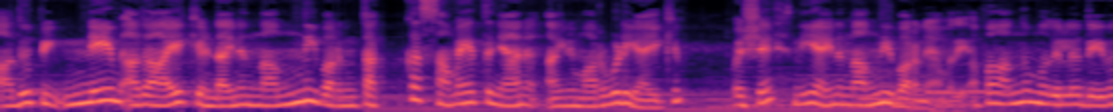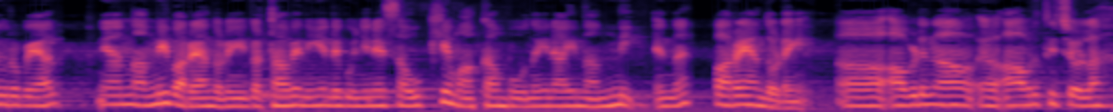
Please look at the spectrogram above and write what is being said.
അത് പിന്നെയും അത് അയക്കേണ്ട അതിന് നന്ദി പറഞ്ഞ് തക്ക സമയത്ത് ഞാൻ അതിന് മറുപടി അയക്കും. പക്ഷേ നീ അതിന് നന്ദി പറഞ്ഞാൽ മതി. അപ്പൊ അന്ന് മുതൽ ദൈവകൃപയാൽ ഞാൻ നന്ദി പറയാൻ തുടങ്ങി. കർത്താവെ നീ എന്റെ കുഞ്ഞിനെ സൗഖ്യമാക്കാൻ പോകുന്നതിനായി നന്ദി എന്ന് പറയാൻ തുടങ്ങി. അവിടുന്ന് ആവർത്തിച്ചുള്ള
